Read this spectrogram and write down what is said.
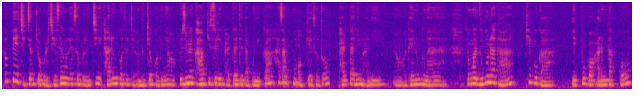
표피에 직접적으로 재생을 해서 그런지 다른 것을 제가 느꼈거든요. 요즘에 과학 기술이 발달되다 보니까 화장품 업계에서도 발달이 많이 어, 되는구나. 정말 누구나 다 피부가 예쁘고 아름답고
